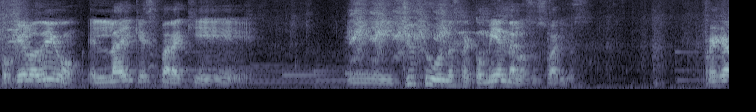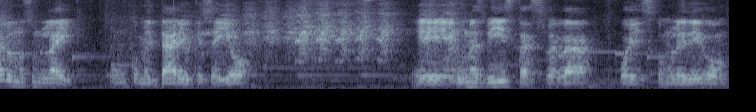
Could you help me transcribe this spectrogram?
¿Por qué lo digo? El like es para que eh, YouTube nos recomienda a los usuarios. Regálenos un like, un comentario, qué sé yo. Eh, unas vistas, ¿verdad? Pues como le digo,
